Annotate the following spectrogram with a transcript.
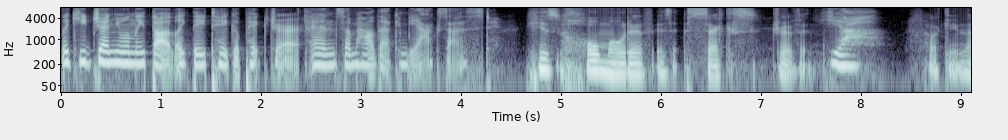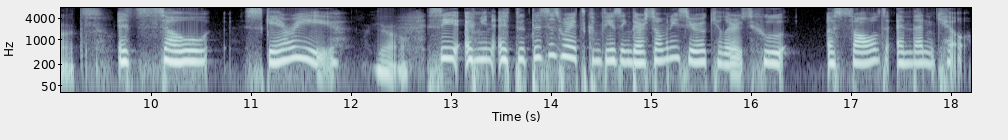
Like he genuinely thought like they take a picture and somehow that can be accessed. His whole motive is sex driven Yeah. fucking nuts It's so scary. yeah See, I mean, it, but this is where it's confusing. There are so many serial killers who assault and then kill.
